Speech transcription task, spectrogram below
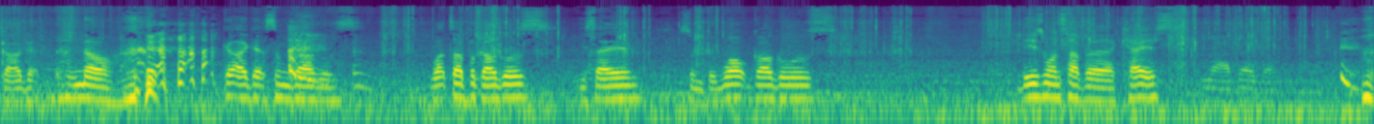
Gotta get no. Gotta get some goggles. What type of goggles? You saying? Some DeWalt goggles. These ones have a case. Nah, there you go.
